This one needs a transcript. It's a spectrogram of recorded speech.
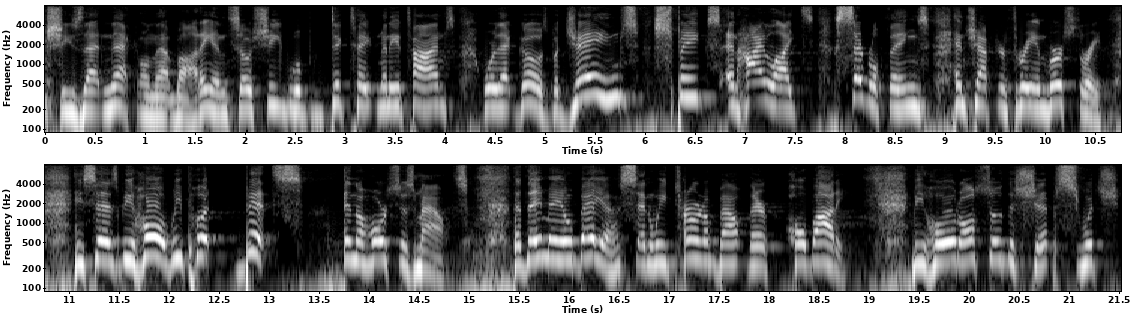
She's that neck on that body, and so she will dictate many times where that goes. But James speaks and highlights several things in chapter 3 and verse 3. He says, "Behold, we put bits in the horses' mouths, that they may obey us, and we turn about their whole body. Behold also the ships, which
